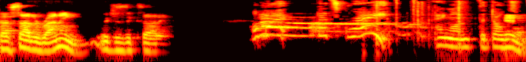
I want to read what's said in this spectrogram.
I've started running, which is exciting. All right. That's great. Hang on. The dog's Yeah.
